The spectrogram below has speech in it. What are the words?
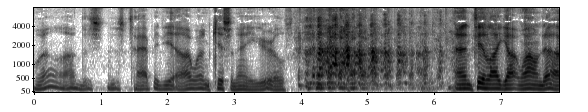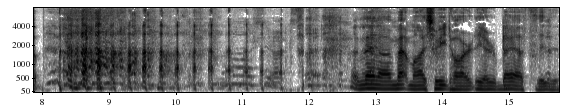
Well, I just just happy. Yeah, I wasn't kissing any girls until I got wound up, oh, and then I met my sweetheart here, Beth. She's,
